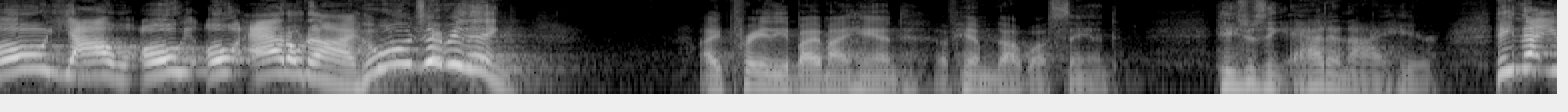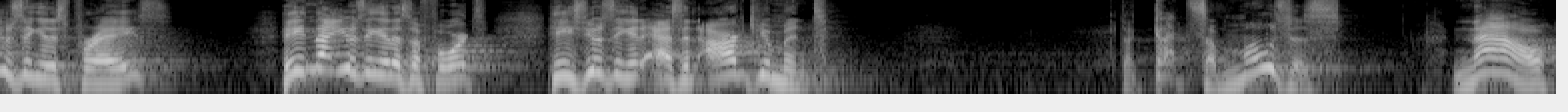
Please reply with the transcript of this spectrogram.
Oh Yahweh, oh, oh Adonai, who owns everything? I pray thee by my hand of him thou wilt stand. He's using Adonai here. He's not using it as praise. He's not using it as a fort. He's using it as an argument. The guts of Moses. Now,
